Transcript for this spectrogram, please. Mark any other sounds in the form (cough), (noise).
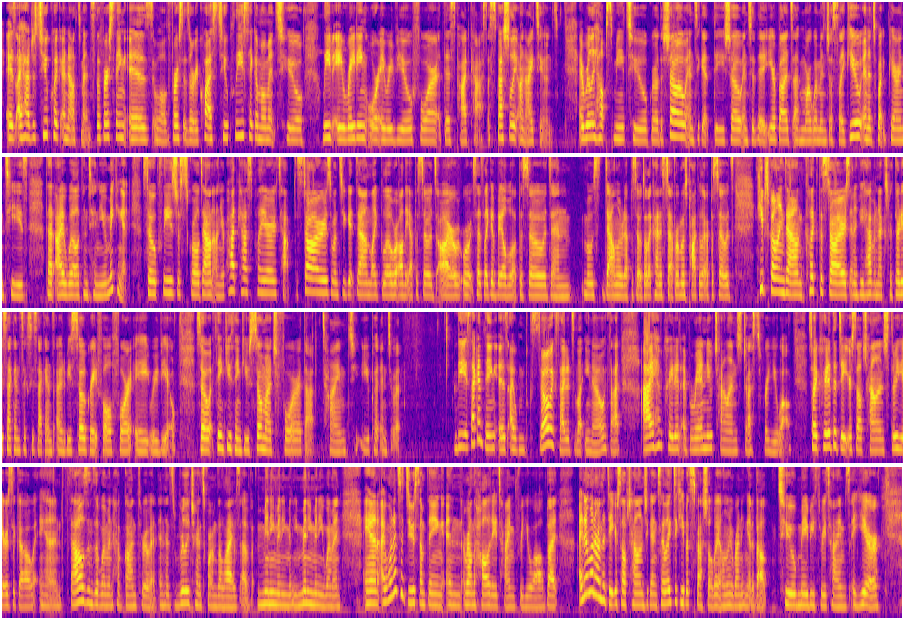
is I have just two quick announcements. The first thing is, well, the first is a request to please take a moment to leave a rating or a review for this podcast, especially on iTunes. It really helps me to grow the show and to get the show into the earbuds of more women just like you, and it's what guarantees that I will continue making it. So please just scroll down on your podcast player, tap the stars. Once you get down like below where all the episodes are, or it says like available episodes and most downloaded episodes, all that kind of stuff, or most popular episodes. Keep scrolling down, click the stars, and if you have an extra 30 seconds, 60 seconds, I would be so grateful for a review. So thank you, thank you so much for that time to, you put into it. The second thing is, I'm so excited to let you know that I have created a brand new challenge just for you all. So, I created the Date Yourself Challenge three years ago, and thousands of women have gone through it and has really transformed the lives of many, many, many, many, many women. And I wanted to do something in around the holiday time for you all, but I didn't want to run the Date Yourself Challenge again because I like to keep it special by only running it about two, maybe three times a year.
